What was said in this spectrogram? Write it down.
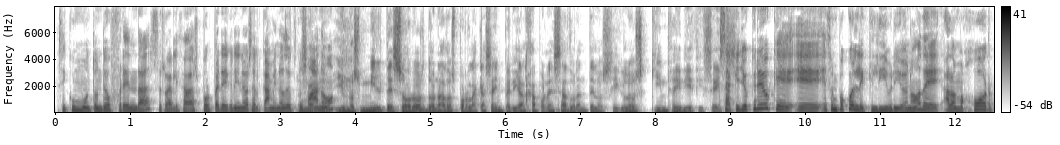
así que un montón de ofrendas realizadas por peregrinos del Camino de Kumano. Exacto. Y unos mil tesoros donados por la Casa Imperial Japonesa durante los siglos XV y XVI. O sea, que yo creo que eh, es un poco el equilibrio, ¿no? De a lo mejor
